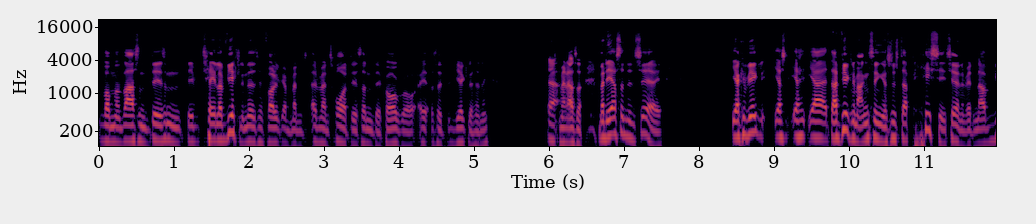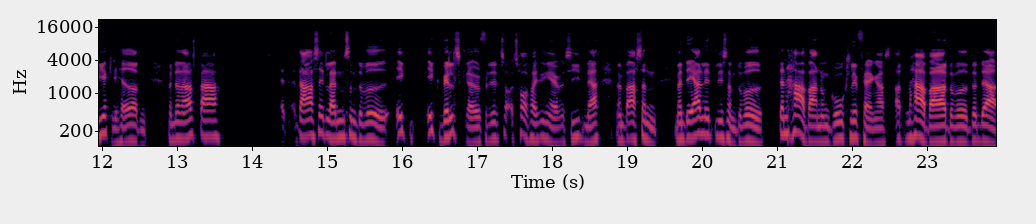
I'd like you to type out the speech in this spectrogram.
hvor man bare sådan, det er sådan, det taler virkelig ned til folk, at man, at man tror, at det er sådan, det foregår, altså virkeligheden, ikke? Ja. Men altså, men det er sådan en serie. Jeg kan virkelig, jeg, jeg, jeg, der er virkelig mange ting, jeg synes, der er pisse irriterende ved den, og jeg virkelig hader den. Men den er også bare, der er også et eller andet, sådan, du ved, ikke, ikke velskrevet, for det tror, tror jeg faktisk ikke, jeg vil sige, den er, men bare sådan, men det er lidt ligesom, du ved, den har bare nogle gode cliffhangers, og den har bare, du ved, den der,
